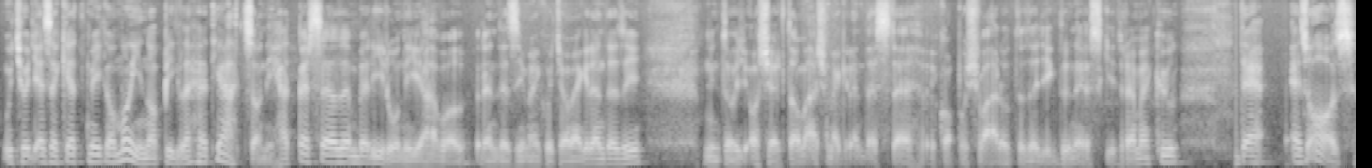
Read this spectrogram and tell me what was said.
úgyhogy ezeket még a mai napig lehet játszani. Hát persze az ember iróniával rendezi meg, hogyha megrendezi, mint ahogy Aser Tamás megrendezte Kaposvárot, az egyik Donojewskit remekül, de ez az,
